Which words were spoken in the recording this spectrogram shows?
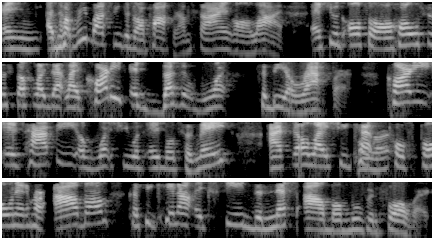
and, and her Reebok sneakers are popular. I'm sorry, I ain't gonna lie. And she was also a host and stuff like that. Like Cardi is, doesn't want to be a rapper. Cardi is happy of what she was able to make. I felt like she kept right. postponing her album because she cannot exceed the next album moving forward.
